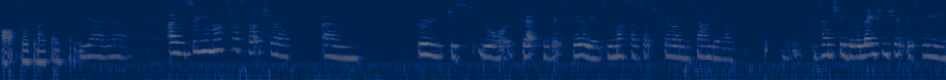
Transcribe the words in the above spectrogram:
arts organisations. Yeah, yeah. Um, so you must have such a, um, through just your depth of experience, you must have such a clear understanding of potentially the relationship between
